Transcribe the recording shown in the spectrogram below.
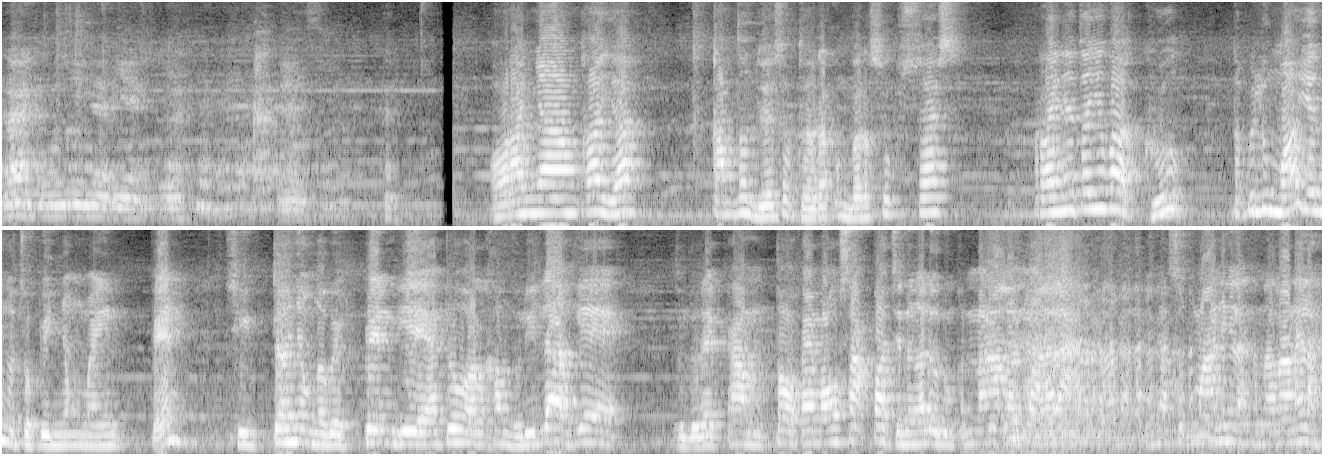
Nah, bunyinya iya. Yes. Orang nyangka ya, kamu dua saudara kembar sukses. Raine tayo wagu, tapi lumayan ngejopin nyong main band. Sida nyong gawe band dia, aduh alhamdulillah ge. Dulure kamto kayak mau sapa jenengan urung kenalan lah. Masuk maning lah kenalannya lah.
